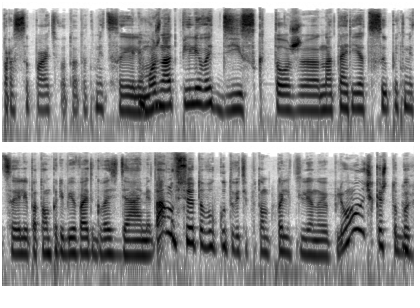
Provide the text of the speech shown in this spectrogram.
просыпать вот этот мицелий. Мгм. Можно отпиливать диск тоже, на торец сыпать мицелий, потом прибивать гвоздями. Да, ну все это вы укутываете потом полиэтиленовой пленочкой, чтобы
